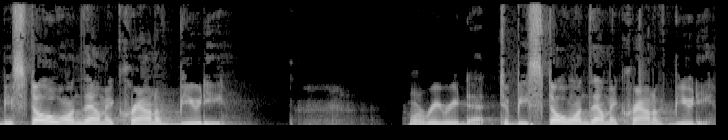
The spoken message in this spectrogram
bestow on them a crown of beauty I'm going to reread that. To bestow on them a crown of beauty.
